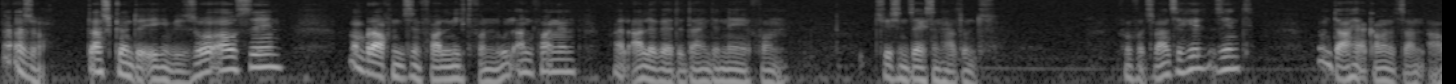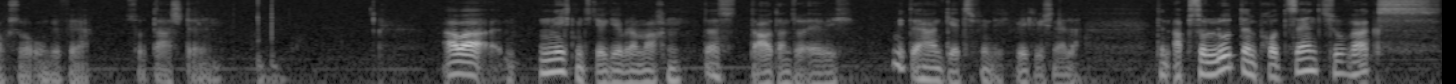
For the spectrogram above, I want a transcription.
Also, das könnte irgendwie so aussehen. Man braucht in diesem Fall nicht von 0 anfangen, weil alle Werte da in der Nähe von zwischen 6,5 und 25 sind. Und daher kann man das dann auch so ungefähr so darstellen. Aber nicht mit GeoGebra machen, das dauert dann so ewig. Mit der Hand geht es, finde ich, wirklich schneller. Den absoluten Prozentzuwachs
